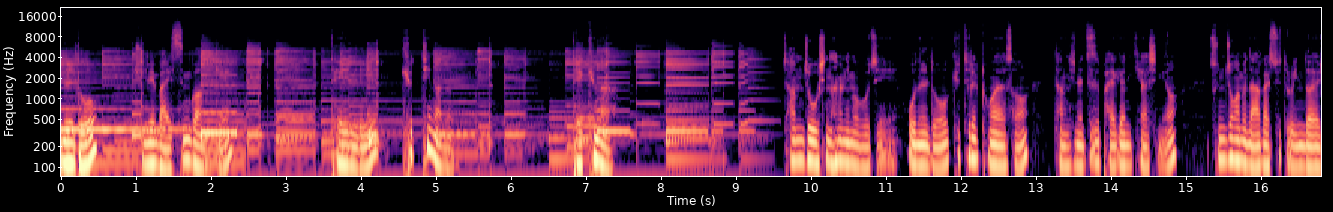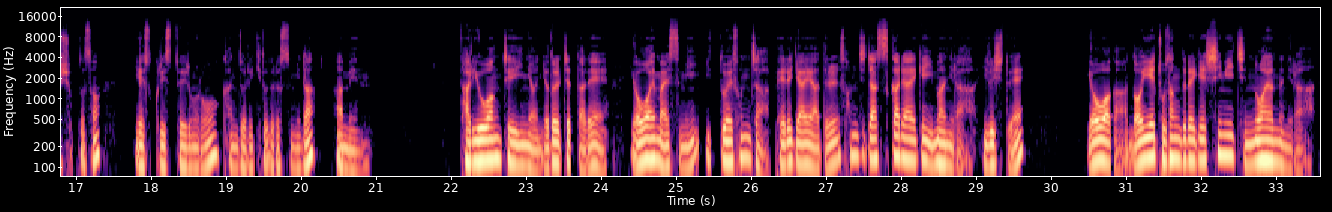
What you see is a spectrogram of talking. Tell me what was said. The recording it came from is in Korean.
오늘도 주님의 말씀과 함께 데일리 큐티 나눔 데큐나 참 좋으신 하나님 아버지 오늘도 큐티를 통하여서 당신의 뜻을 발견케 하시며 순종하며 나아갈 수 있도록 인도하여 주옵소서 예수 그리스도의 이름으로 간절히 기도드렸습니다. 아멘 다리오 왕 제2년 여덟째 달에 여호와의 말씀이 이또의 손자 베레기야의 아들 선지자 스가랴에게 임하니라 이르시되 여호와가 너희의 조상들에게 심히 진노하였느니라.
